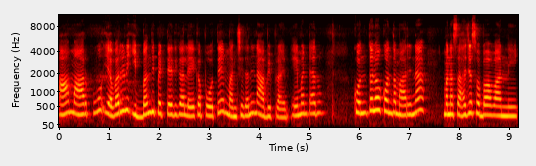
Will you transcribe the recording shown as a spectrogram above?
ఆ మార్పు ఎవరిని ఇబ్బంది పెట్టేదిగా లేకపోతే మంచిదని నా అభిప్రాయం. ఏమంటారు? కొంతలో కొంత మారినా మన సహజ స్వభావాన్ని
